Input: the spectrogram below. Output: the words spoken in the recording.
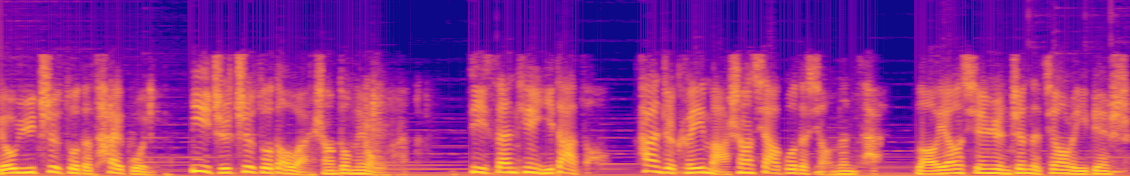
由于制作的太过瘾，一直制作到晚上都没有完。第三天一大早，看着可以马上下锅的小嫩菜，老妖先认真的浇了一遍水。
